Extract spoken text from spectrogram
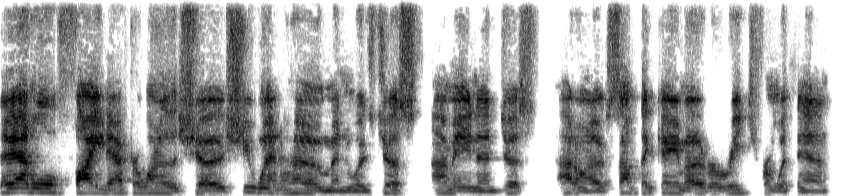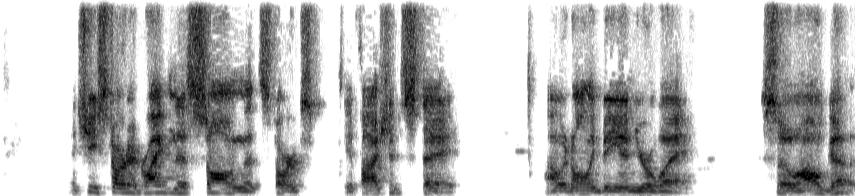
They had a little fight after one of the shows. She went home and was just, I mean, and just, I don't know, something came over, reached from within and she started writing this song that starts if i should stay i would only be in your way so i'll go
